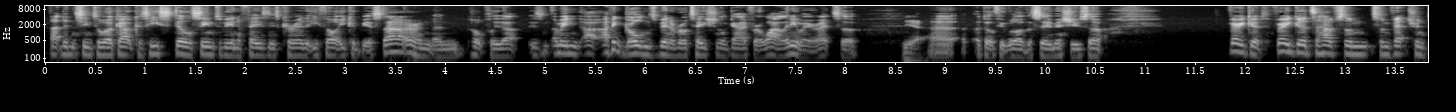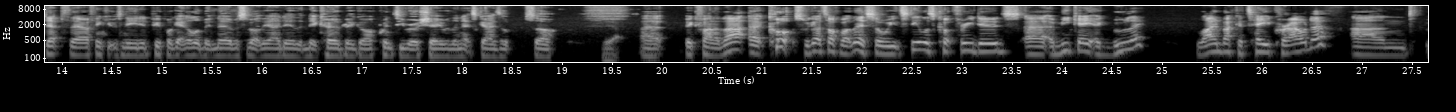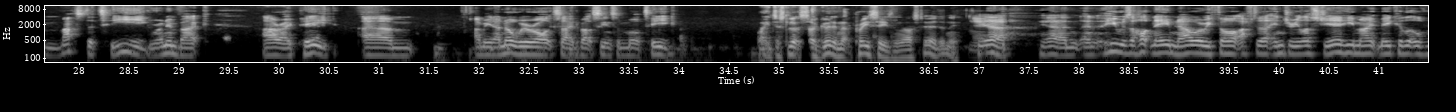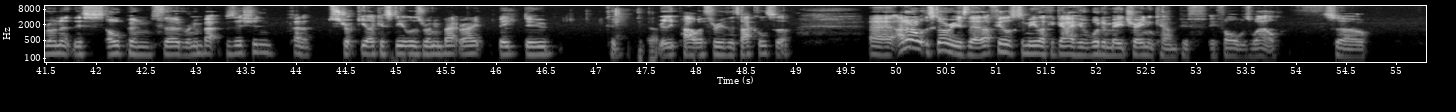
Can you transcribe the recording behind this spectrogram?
that didn't seem to work out because he still seemed to be in a phase in his career that he thought he could be a starter, and, and hopefully that isn't. I mean, I, I think Golden's been a rotational guy for a while anyway, right? So Yeah. uh, I don't think we'll have the same issue. So very good, very good to have some some veteran depth there. I think it was needed. People are getting a little bit nervous about the idea that Nick Herbig or Quincy Roche were the next guys up. So Yeah. uh, big fan of that. Uh, cuts, we got to talk about this. So we Steelers cut three dudes: uh, Emeke Egbule, linebacker Tae Crowder, and Master Teague, running back. R.I.P. Um, I mean, I know we were all excited about seeing some more Teague. well, he just looked so good in that preseason last year, didn't he? Yeah, yeah, and, and he was a hot name now where we thought after that injury last year he might make a little run at this open third running back position. Kind of struck you like a Steelers running back, right? Big dude, could Yeah. really power through the tackle. So uh, I don't know what the story is there. That feels to me like a guy who would have made training camp if, if all was well. So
